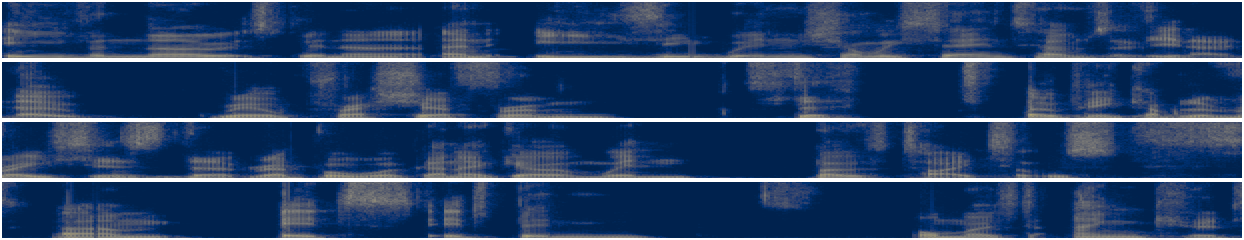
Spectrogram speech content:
even though it's been a, an easy win, shall we say, in terms of, you know, no real pressure from the opening couple of races that Red Bull were going to go and win both titles, um, it's it's been almost anchored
